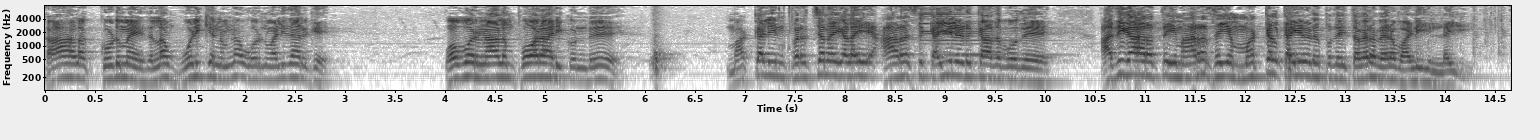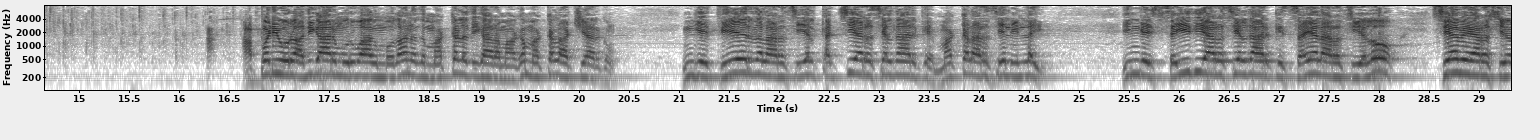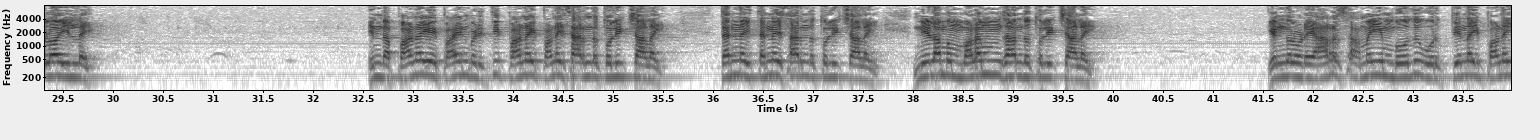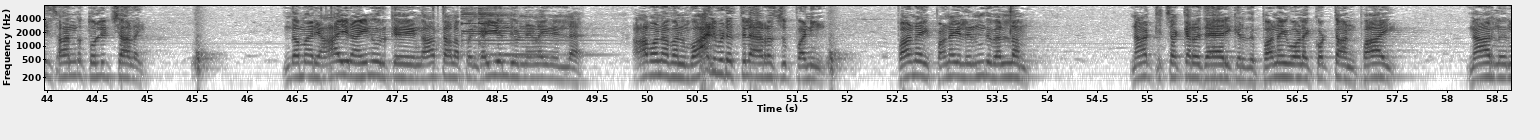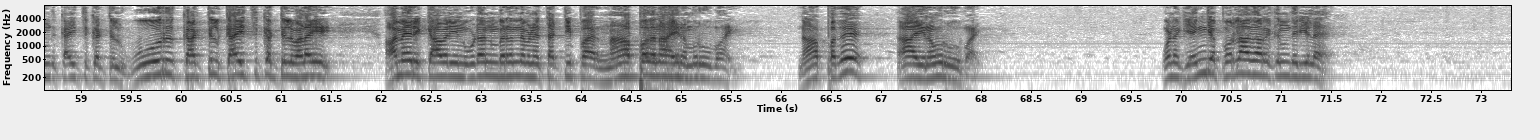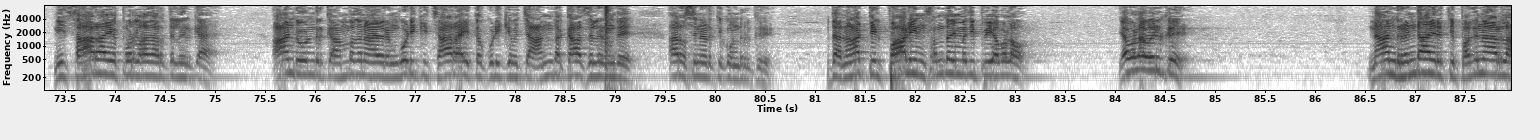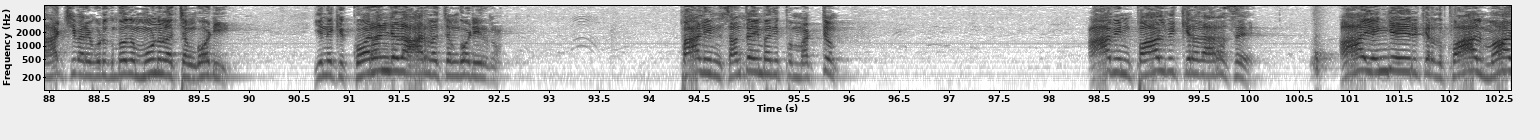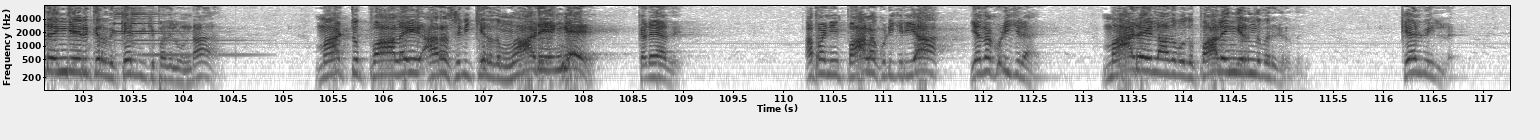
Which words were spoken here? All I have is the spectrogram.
கால கொடுமை இதெல்லாம் ஒழிக்கணும்னா ஒரு வழிதான் இருக்கு. ஒவ்வொரு நாளும் போராடி கொண்டு மக்களின் பிரச்சனைகளை அரசு கையில் எடுக்காத போது அதிகாரத்தையும் அரசையும் மக்கள் கையில் எடுப்பதை தவிர வேற வழி இல்லை. அப்படி ஒரு அதிகாரம் உருவாகும் போதுதான் அது மக்கள் அதிகாரமாக மக்கள் ஆட்சியா இருக்கும். இங்கே தேர்தல் அரசியல் கட்சி அரசியல் தான் இருக்கு. மக்கள் அரசியல் இல்லை. இங்கே செய்தி அரசியல் தான் இருக்கு. செயல் அரசியலோ சேவை அரசியலோ இல்லை. இந்த பனையை பயன்படுத்தி பனை பனை சார்ந்த தொழிற்சாலை தென்னை தென்னை சார்ந்த தொழிற்சாலை நிலமும் வளமும் சார்ந்த தொழிற்சாலை. எங்களுடைய அரசு அமையும் போது ஒரு திணை பனை சார்ந்த தொழிற்சாலை. இந்த மாதிரி ஆயிரம் ஐநூறுக்கு எங்க ஆத்தாளப்பன் கையேந்திய நிலையில் இல்ல. அவன் அவன் வாழ்விடத்தில் அரசு பணி. பனை பனையிலிருந்து வெள்ளம். நாட்டு சக்கரை தயாரிக்கிறது. பனை ஓலை கொட்டான் பாய். நார்ல இருந்து கைத்து கட்டில் ஒரு கட்டில் கைத்து கட்டில் விலை அமெரிக்காவின் உடன் பிறந்தவனை தட்டிப்பார் நாற்பதனாயிரம் ரூபாய். நாற்பது ஆயிரம் ரூபாய். உனக்கு எங்க பொருளாதாரம் இருக்குன்னு தெரியல? நீ சாராய பொருளாதாரத்தில் இருக்க. ஆண்டு ஒன்றுக்கு ஐம்பதனாயிரம் கோடிக்கு சாராயத்தை குடிக்க வச்ச அந்த காசுல இருந்து அரசு நடத்தி கொண்டிருக்கு இந்த நாட்டில் பாலின் சந்தை மதிப்பு எவ்வளவு எவ்வளவு இருக்கு? நான் ரெண்டாயிரத்தி பதினாறுல ஆட்சி வரை கொடுக்கும்போது மூணு லட்சம் கோடி. இன்னைக்கு குறைஞ்சது ஆறு லட்சம் கோடி இருக்கும். பாலின் சந்தை மதிப்பு மட்டும். ஆவின் பால் விற்கிறது அரசு. ஆ எங்கே இருக்கிறது? பால் மாடு எங்கே இருக்கிறது? கேள்விக்கு பதில் உண்டா? மாட்டு பாலை அரசு விற்கிறது. மாடு எங்கே? கிடையாது. அப்ப நீ பாலை குடிக்கிறியா? எதை குடிக்கிற? மாடே இல்லாத போது பால் எங்கிருந்து வருகிறது? கேள்வி இல்லை.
